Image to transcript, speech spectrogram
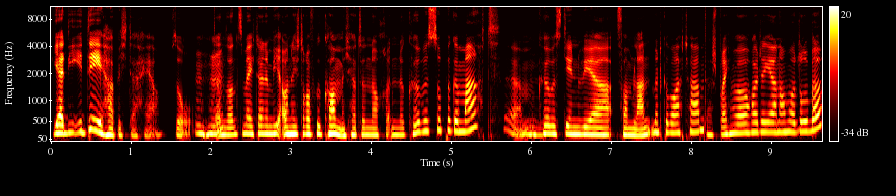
Ja, die Idee habe ich daher. So. Mhm. Ansonsten wäre ich da nämlich auch nicht drauf gekommen. Ich hatte noch eine Kürbissuppe gemacht. Ähm, Mhm. Kürbis, den wir vom Land mitgebracht haben. Da sprechen wir heute ja nochmal drüber.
